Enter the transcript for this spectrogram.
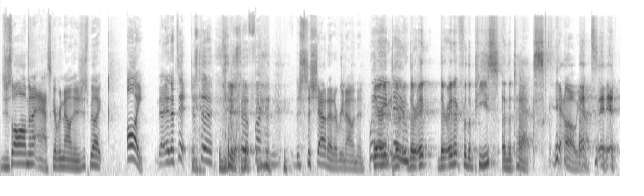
Just all I'm gonna ask every now and then is just be like, "Oi, Yeah, That's it. Just a, just a fucking, just a shout out every now and then. We They're, do. they're, they're, in, they're in it for the peace and the tax. yeah. Oh yeah. That's it.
